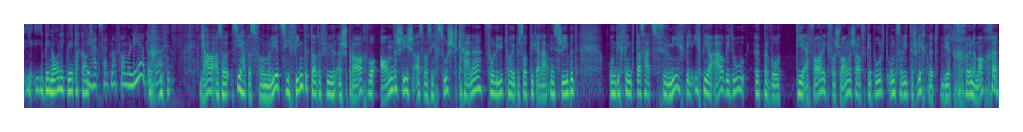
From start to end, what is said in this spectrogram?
ich bin noch nicht wirklich ganz... Sie hat es halt mal formuliert, oder? ja, also sie hat das formuliert. Sie findet da dafür eine Sprache, die anders ist, als was ich sonst kenne von Leuten, die über solche Erlebnisse schreiben. Und ich finde, das hat es für mich, weil ich bin ja auch wie du jemand, der die Erfahrung von Schwangerschaft, Geburt und so weiter schlicht nicht wird können machen.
